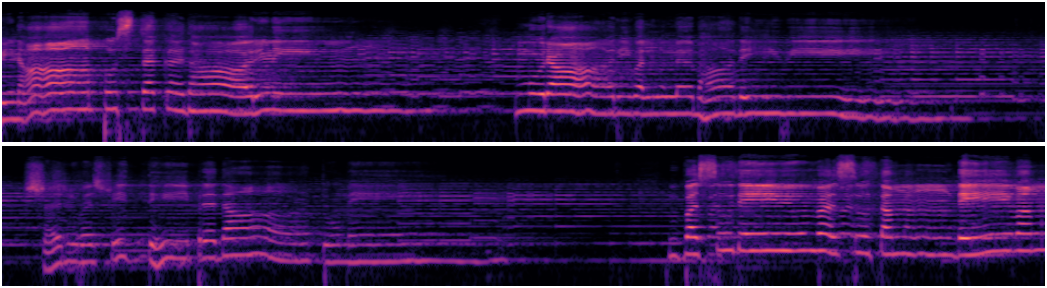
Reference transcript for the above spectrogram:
वीणा पुस्तकधारिणी कुमारी वल्लभा देवी सर्वसिद्धिप्रदा तुमे वसुदेव वसुतं देवम्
